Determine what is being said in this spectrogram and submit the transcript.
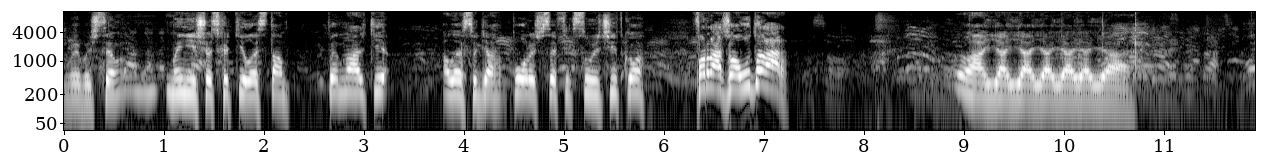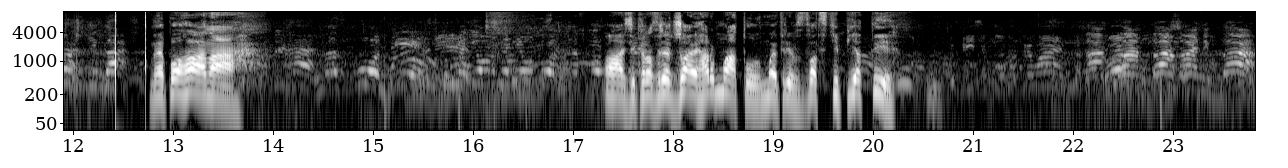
Вибачте, мені щось хотілося там пенальті, але суддя поруч все фіксує чітко. Фараджа, удар! Ай-яй-яй-яй-яй-яй. Непогана. Азік розряджає гармату метрів з 25. Там, там, там, Адик, там!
